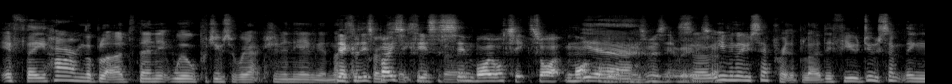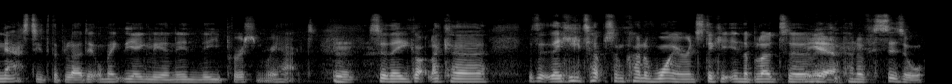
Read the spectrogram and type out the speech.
if they harm the blood, then it will produce a reaction in the alien. Yeah, That's because it's basically it's a uh, symbiotic type Yeah. microorganism, isn't it? Really? So, So- even though you separate the blood, if you do something nasty to the blood, it will make the alien in the person react. Mm. So they got like a. is it- They heat up some kind of wire and stick it in the blood to make Yeah. it kind of sizzle,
